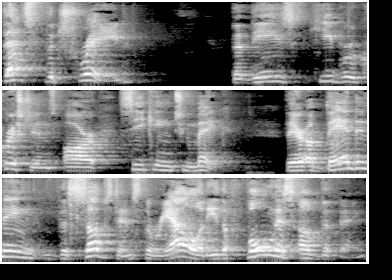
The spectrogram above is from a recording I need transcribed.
That's the trade that these Hebrew Christians are seeking to make. They're abandoning the substance, the reality, the fullness of the thing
